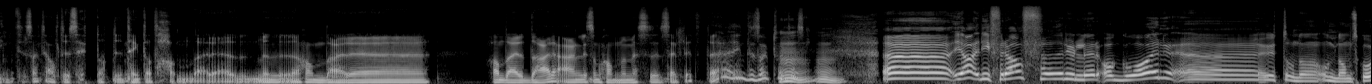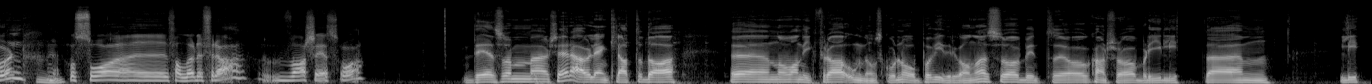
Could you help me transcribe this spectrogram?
interessant. Jeg har alltid sett at tenkt at han der øh, Men han der Han der der er liksom han med mest selvtillit. Det er interessant, faktisk. Mm, Eh, ja, Riff Raff ruller og går uh, ut ungdom, ungdomsskolen, Mm. og så uh, faller det fra. Hva skjer så? Det som eh, skjer er vel egentlig at da eh, når man gikk fra ungdomsskolen og over på videregående, så begynte det kanskje å bli litt eh, Litt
